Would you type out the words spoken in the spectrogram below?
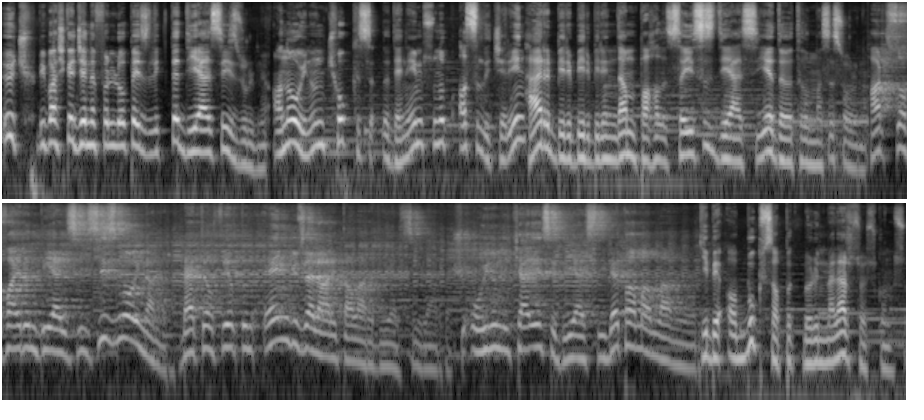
3. Bir başka Jennifer Lopez'likte DLC zulmü. Ana oyunun çok kısıtlı deneyim sunup asıl içeriğin her biri birbirinden pahalı sayısız DLC'ye dağıtılması sorunu. Hearts of Iron DLC'siz mi oynanır? Battlefield'ın en güzel haritaları DLC'lerde. Şu oyunun hikayesi DLC'de tamamlanıyor gibi abuk sapık bölünmeler söz konusu.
